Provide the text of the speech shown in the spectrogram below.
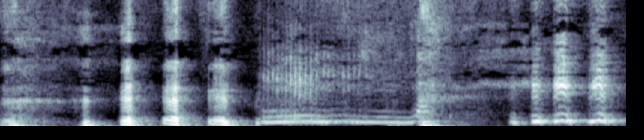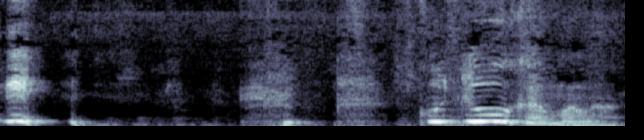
Кутюка мала.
